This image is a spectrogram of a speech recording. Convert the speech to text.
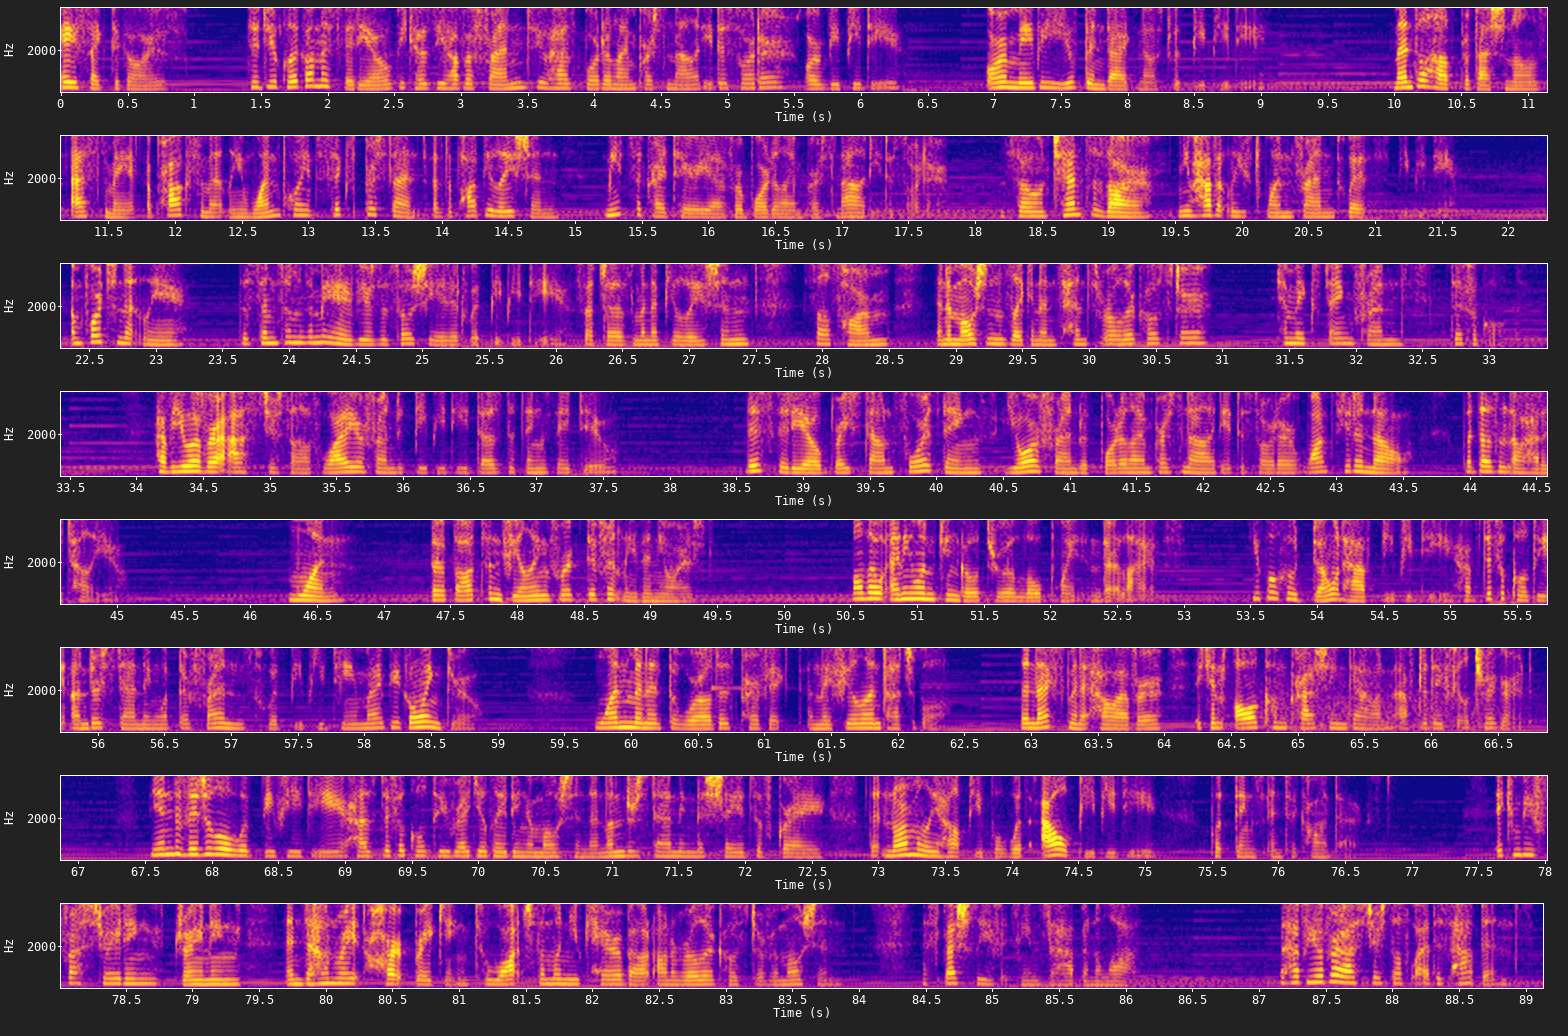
Hey Psych2Goers. Did you click on this video because you have a friend who has borderline personality disorder or BPD? Or maybe you've been diagnosed with BPD. Mental health professionals estimate approximately 1.6% of the population meets the criteria for borderline personality disorder. So chances are you have at least one friend with BPD. Unfortunately, the symptoms and behaviors associated with BPD, such as manipulation, self-harm, and emotions like an intense roller coaster, can make staying friends difficult. Have you ever asked yourself why your friend with BPD does the things they do? This video breaks down four things your friend with borderline personality disorder wants you to know, but doesn't know how to tell you. One, their thoughts and feelings work differently than yours. Although anyone can go through a low point in their lives, People who don't have BPD have difficulty understanding what their friends with BPD might be going through. One minute the world is perfect and they feel untouchable. The next minute, however, it can all come crashing down after they feel triggered. The individual with BPD has difficulty regulating emotion and understanding the shades of gray that normally help people without BPD put things into context. It can be frustrating, draining, and downright heartbreaking to watch someone you care about on a roller coaster of emotion, especially if it seems to happen a lot. But have you ever asked yourself why this happens?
